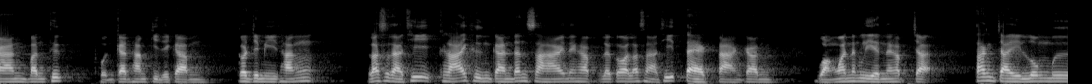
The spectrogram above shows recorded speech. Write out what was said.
การบันทึกผลการทำกิจกรรม ก็จะมีทั้งลักษณะที่คล้ายคลึงกันด้านซ้ายนะครับ แล้วก็ลักษณะที่แตกต่างกัน หวังว่านักเรียนนะครับ จะตั้งใจลงมือ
